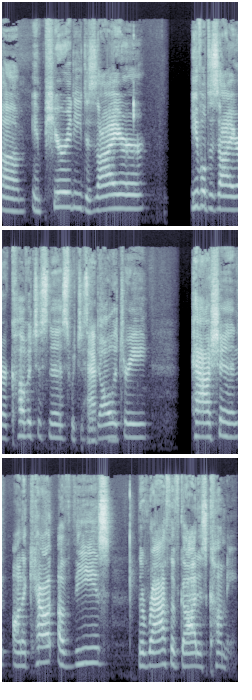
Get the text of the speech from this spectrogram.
um, impurity, desire, evil desire, covetousness, which is Passion. idolatry, passion. On account of these, the wrath of God is coming.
